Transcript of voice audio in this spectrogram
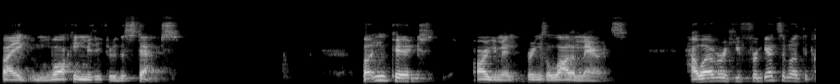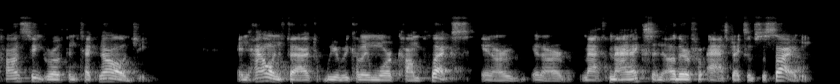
by walking me through the steps. Button Kick's argument brings a lot of merits. However, he forgets about the constant growth in technology and how, in fact, we are becoming more complex in our, in our mathematics and other aspects of society.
